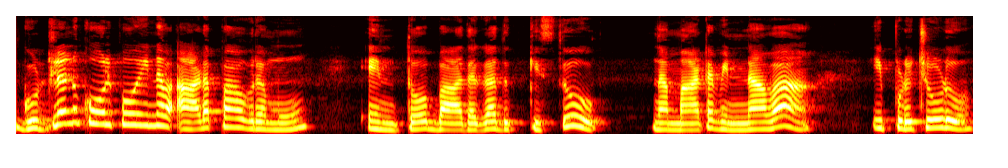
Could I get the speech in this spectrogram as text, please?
గుడ్లను కోల్పోయిన ఆడపావురము ఎంతో బాధగా దుఃఖిస్తూ నా మాట విన్నావా? ఇప్పుడు చూడు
